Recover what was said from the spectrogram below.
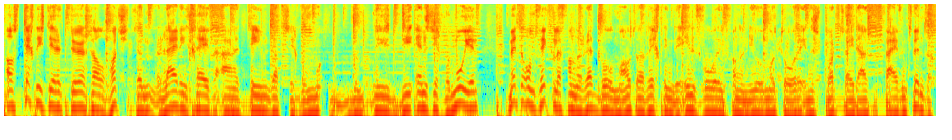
Als technisch directeur zal Hodgson leiding geven aan het team... Dat zich die, die, en zich bemoeien met het ontwikkelen van de Red Bull motor... richting de invoering van de nieuwe motoren in de sport 2025.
